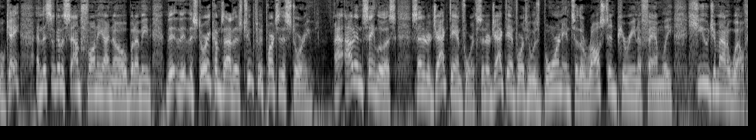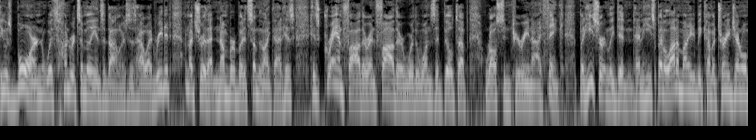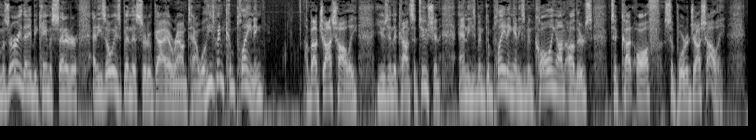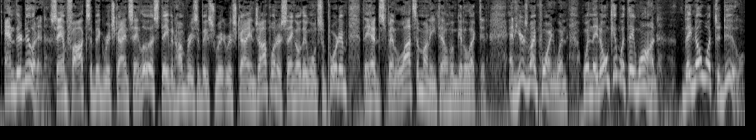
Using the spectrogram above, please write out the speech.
Okay? And this is going to sound funny, I know, but I mean, the, the, the story comes out of there's two parts of this story. Out in St. Louis, Senator Jack Danforth, Senator Jack Danforth, who was born into the Ralston Purina family, huge amount of wealth. He was born with hundreds of millions of dollars, is how I'd read it. I'm not sure that number, but it's something like that. His his grandfather and father were the ones that built up Ralston Purina, I think, but he certainly didn't. And he spent a lot of money to become Attorney General of Missouri. Then he became a senator, and he's always been this sort of guy around town. Well, he's been complaining about Josh Hawley using the Constitution. And he's been complaining and he's been calling on others to cut off support of Josh Hawley. And they're doing it. Sam Fox, a big rich guy in St. Louis, David Humphreys, a big rich guy in Joplin, are saying, oh, they won't support him. They had spent lots of money to help him get elected. And here's my point when, when they don't get what they want, they know what to do.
